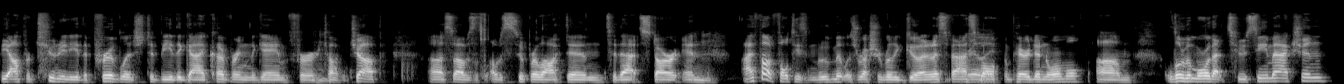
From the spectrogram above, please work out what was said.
the opportunity, the privilege to be the guy covering the game for mm-hmm. Talking Chop. Uh, so I was I was super locked in to that start, and mm-hmm. I thought Folty's movement was actually really good on his fastball really? compared to normal. Um, a little bit more of that two seam action.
